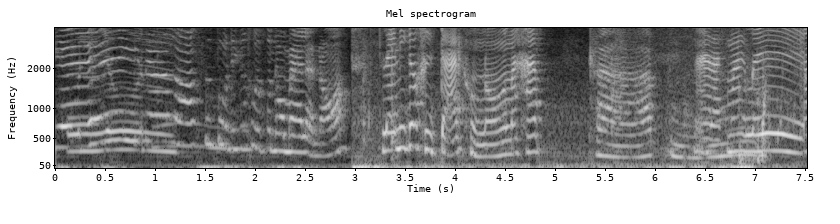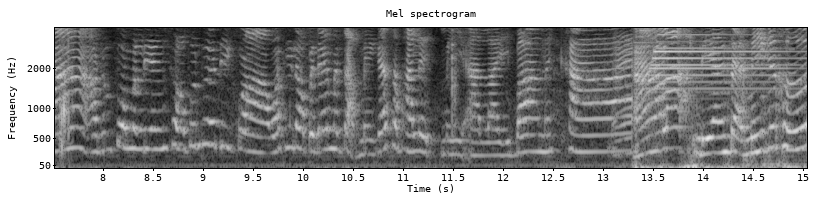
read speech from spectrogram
เย้น่ารักซึ่งตัวนี้ก็คือ snowman แหละเนาะ และนี่ก็คือการ์ดของน้องนะครับ ครับอืมน่ารักมากเลยอ่าเอาทุกตัวมาเรียงโชว์เพื่อนๆดีกว่า ว่าที่เราไปได้มาจาก Mega สะพานเหล็กมีอะไรบ้างนะคะอ่าละเรียงจากนี้ก็คือ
